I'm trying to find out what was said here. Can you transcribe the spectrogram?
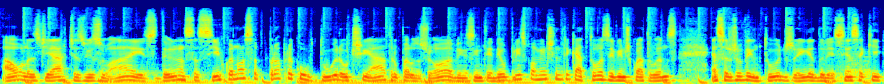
aulas de artes visuais, dança, circo, a nossa própria cultura, o teatro para os jovens, entendeu? Principalmente entre 14 e 24 anos, essa juventude aí, adolescência que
